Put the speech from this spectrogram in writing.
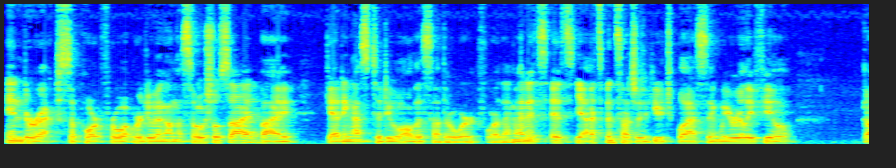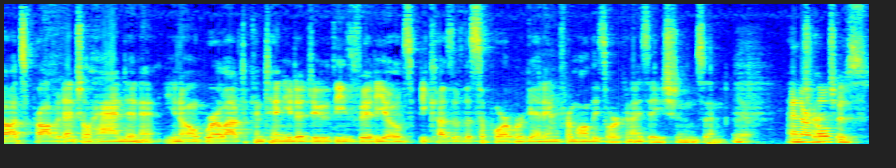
indirect support for what we're doing on the social side by getting us to do all this other work for them, and it's it's yeah, it's been such a huge blessing. We really feel God's providential hand in it. You know, we're allowed to continue to do these videos because of the support we're getting from all these organizations and Yeah. And, And, our hope is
